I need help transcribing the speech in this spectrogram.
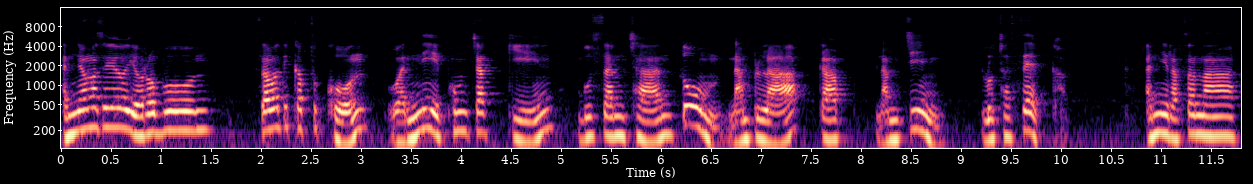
안녕하세요 여러분. 사와디캅 투콘 완니 폼짝긴 무쌈찬 똠 남블라 깝 남찜 로차셉 컵 안니 락사나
